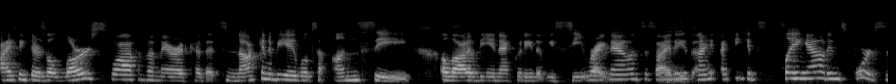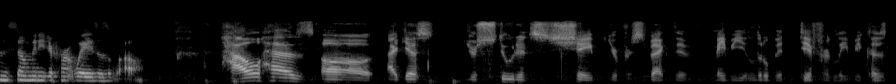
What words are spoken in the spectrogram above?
I think there's a large swath of America that's not going to be able to unsee a lot of the inequity that we see right now in societies. And I, I think it's playing out in sports in so many different ways as well. How has, uh, I guess, your students shaped your perspective maybe a little bit differently because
